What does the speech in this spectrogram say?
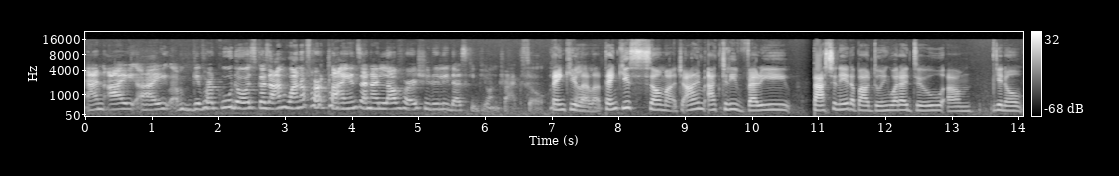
And I, I um, give her kudos because I'm one of her clients and I love her. She really does keep you on track. So thank you, uh, Lela. Thank you so much. I'm actually very passionate about doing what I do. Um, you know,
